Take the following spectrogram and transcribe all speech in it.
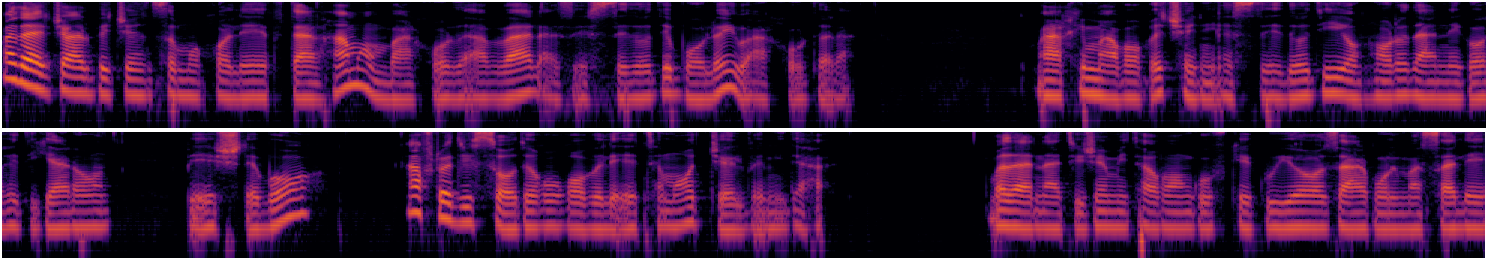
و در جلب جنس مخالف در همان برخورد اول از استعداد بالایی برخوردارند. برخی مواقع چنین استعدادی آنها را در نگاه دیگران به اشتباه افرادی صادق و قابل اعتماد جلوه می دهد. و در نتیجه می توان گفت که گویا ضرب المثل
